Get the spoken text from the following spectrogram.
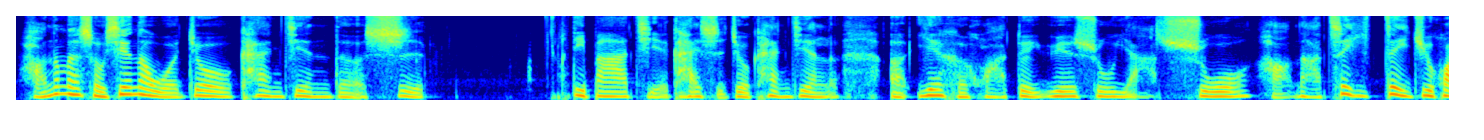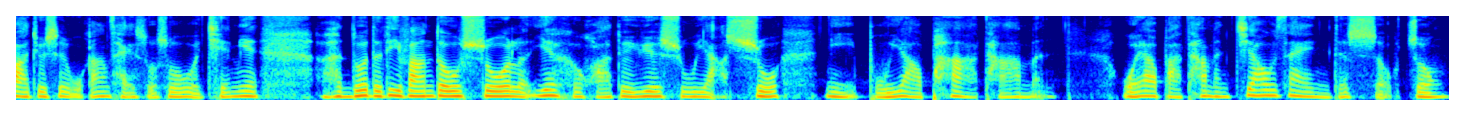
好，那么首先呢，我就看见的是第八节开始就看见了，呃，耶和华对约书亚说：“好，那这这一句话就是我刚才所说，我前面很多的地方都说了，耶和华对约书亚说：你不要怕他们，我要把他们交在你的手中，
